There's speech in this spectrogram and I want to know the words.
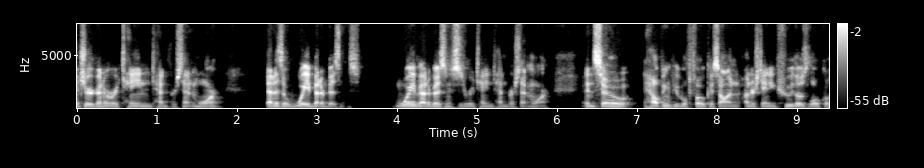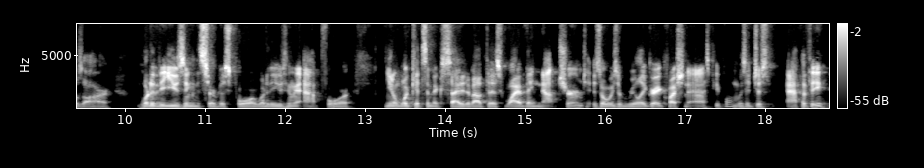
but you're going to retain 10% more, that is a way better business. Way better business retain 10% more. And so helping people focus on understanding who those locals are, what are they using the service for, what are they using the app for, you know, what gets them excited about this? Why have they not churned? Is always a really great question to ask people. Was it just apathy?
